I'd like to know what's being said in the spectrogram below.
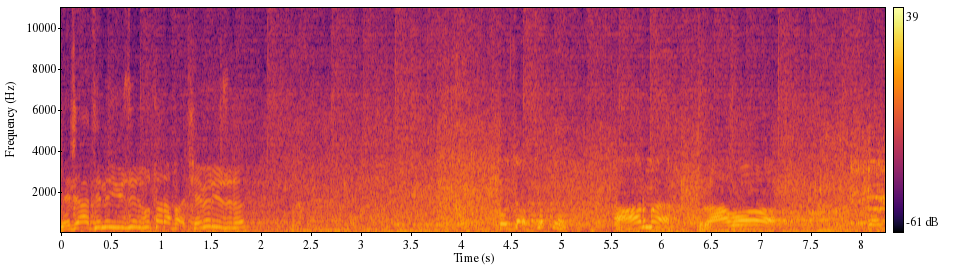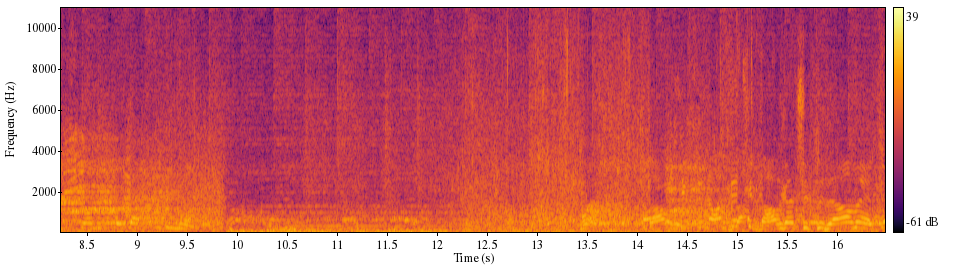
Necati'nin yüzü bu tarafa. Çevir yüzünü. Hocam çok net. Ağır mı? Bravo. Dalga çıktı, dalga çıktı. Devam et.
